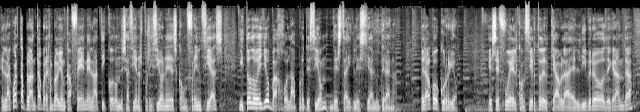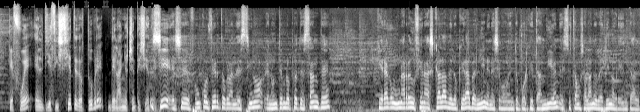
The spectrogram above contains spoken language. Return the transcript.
En la cuarta planta, por ejemplo, había un café en el ático donde se hacían exposiciones, conferencias y todo ello bajo la protección de esta iglesia luterana. Pero algo ocurrió. Ese fue el concierto del que habla el libro de Granda, que fue el 17 de octubre del año 87. Sí, ese fue un concierto clandestino en un templo protestante que era como una reducción a escala de lo que era Berlín en ese momento, porque también, esto estamos hablando de Berlín Oriental,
